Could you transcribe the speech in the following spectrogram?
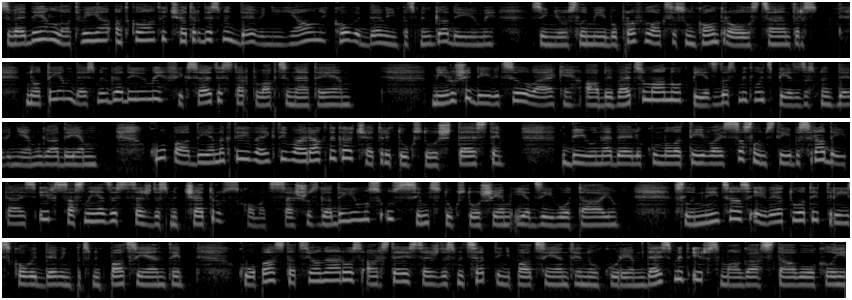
Svētdien Latvijā atklāti 49 jauni covid-19 gadījumi, ziņo slimību profilakses un kontrolas centrs. No tiem desmit gadījumi fiksēti starp vakcinētajiem. Miruši divi cilvēki, abi vecumā no 50 līdz 59 gadiem. Kopā diennaktī veikti vairāk nekā 4000 testi. Divu nedēļu kumulatīvais saslimstības radītājs ir sasniedzis 64,6 gadījumus uz 100 tūkstošiem iedzīvotāju. Slimnīcās ievietoti 3 covid-19 pacienti. Kopā stacionāros ārstēja 67 pacienti, no kuriem 10 ir smagā stāvoklī.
